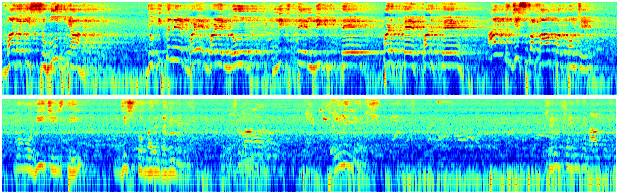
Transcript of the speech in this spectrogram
وحدت الشہود کیا ہے جو اتنے بڑے بڑے لوگ لکھتے لکھتے پڑھتے پڑھتے انت جس مقام پر پہنچے، وہ وہی چیز تھی جس کو میرے نبی نے دیا نہیں ہے۔ شریف شہری کے نام کسی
